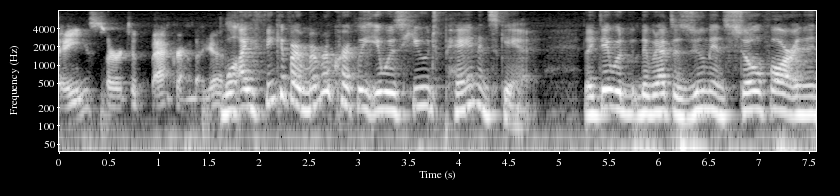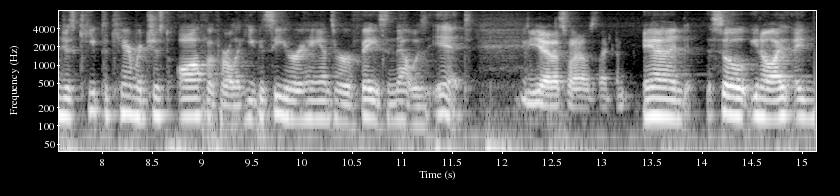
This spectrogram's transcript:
face or to the background, I guess. Well, I think if I remember correctly, it was huge pan and scan. Like they would they would have to zoom in so far and then just keep the camera just off of her, like you could see her hands or her face, and that was it. yeah, that's what I was thinking. And so, you know, I, I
